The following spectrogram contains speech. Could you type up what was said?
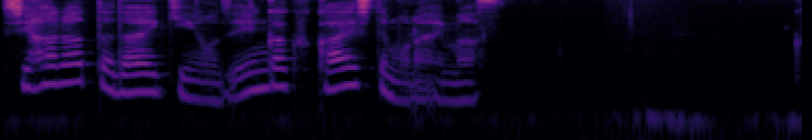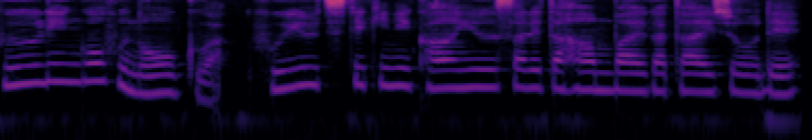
支払った代金を全額返してもらいます。クーリングオフの多くは不意打ち的に勧誘された販売が対象で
